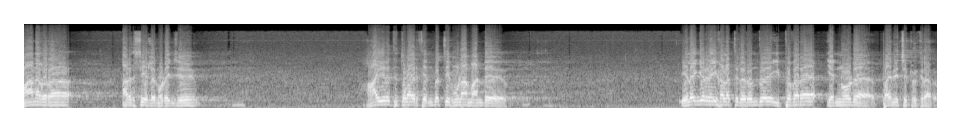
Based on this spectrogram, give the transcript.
மாணவரா அரசியலில் நுழைஞ்சு ஆயிரத்தி தொள்ளாயிரத்தி எண்பத்தி மூணாம் ஆண்டு இளைஞர் காலத்திலிருந்து இப்ப வர என்னோட பயணிச்சிட்டு இருக்கிறார்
